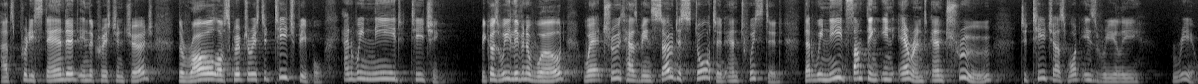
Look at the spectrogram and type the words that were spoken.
That's pretty standard in the Christian church. The role of Scripture is to teach people, and we need teaching. Because we live in a world where truth has been so distorted and twisted that we need something inerrant and true to teach us what is really real.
